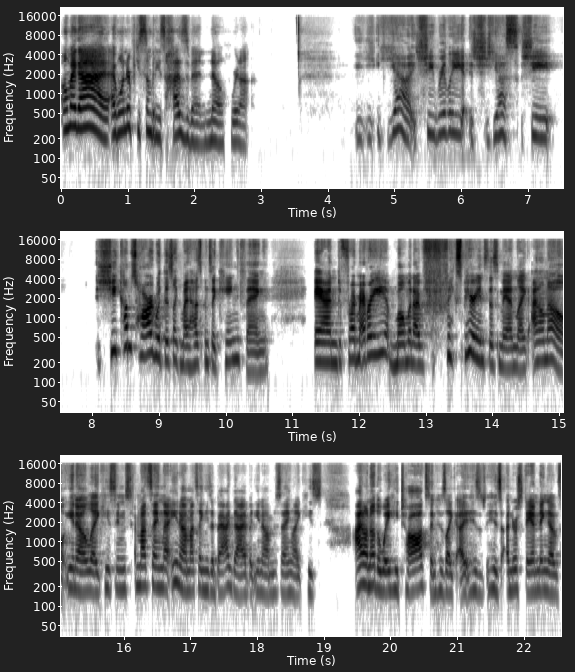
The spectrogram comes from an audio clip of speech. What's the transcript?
oh my God, I wonder if he's somebody's husband. No, we're not. Yeah, she really, she, yes, she, she comes hard with this, like, my husband's a king thing and from every moment I've experienced this man, like, I don't know, you know, like he seems, I'm not saying that, you know, I'm not saying he's a bad guy, but, you know, I'm saying like he's, I don't know, the way he talks and his, like, uh, his, his understanding of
